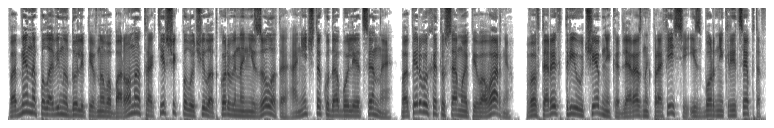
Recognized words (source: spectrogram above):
В обмен на половину доли пивного барона трактирщик получил от Корвина не золото, а нечто куда более ценное. Во-первых, эту самую пивоварню. Во-вторых, три учебника для разных профессий и сборник рецептов.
